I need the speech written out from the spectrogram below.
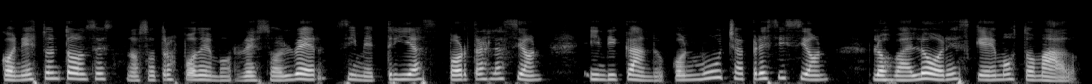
con esto entonces nosotros podemos resolver simetrías por traslación indicando con mucha precisión los valores que hemos tomado,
